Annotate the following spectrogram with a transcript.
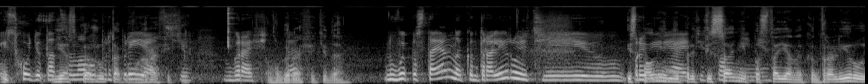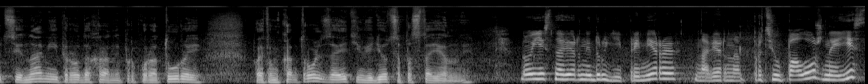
исходят от я самого скажу предприятия? Так, в графике. В графике, в да? графике, да. Ну, вы постоянно контролируете и Исполнение предписаний исполнение. постоянно контролируется и нами, и природоохранной прокуратурой, поэтому контроль за этим ведется постоянный. Но есть, наверное, и другие примеры, наверное, противоположные. Есть,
